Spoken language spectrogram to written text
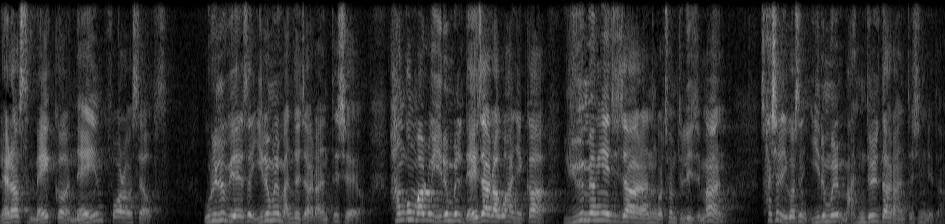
Let us make a name for ourselves. 우리를 위해서 이름을 만들자라는 뜻이에요. 한국말로 이름을 내자라고 하니까 유명해지자라는 것처럼 들리지만 사실 이것은 이름을 만들다라는 뜻입니다.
